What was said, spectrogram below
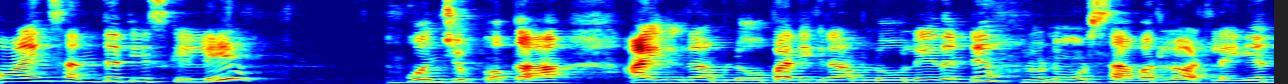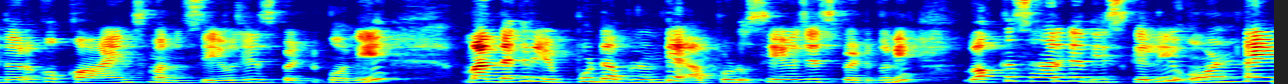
కాయిన్స్ అంతా తీసుకెళ్ళి కొంచెం ఒక ఐదు గ్రాములు పది గ్రాములు లేదంటే రెండు మూడు సవర్లు అట్లా అయ్యేంత వరకు కాయిన్స్ మనం సేవ్ చేసి పెట్టుకొని మన దగ్గర ఎప్పుడు డబ్బులు ఉంటే అప్పుడు సేవ్ చేసి పెట్టుకుని ఒక్కసారిగా తీసుకెళ్ళి వన్ టైం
